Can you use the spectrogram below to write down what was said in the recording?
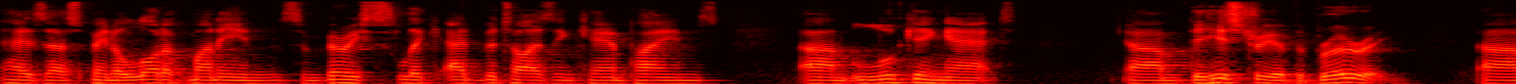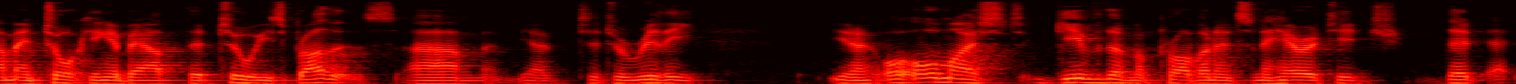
has uh, spent a lot of money in some very slick advertising campaigns, um, looking at um, the history of the brewery um, and talking about the Tooheys brothers, um, you know, to, to really, you know, almost give them a provenance and a heritage that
